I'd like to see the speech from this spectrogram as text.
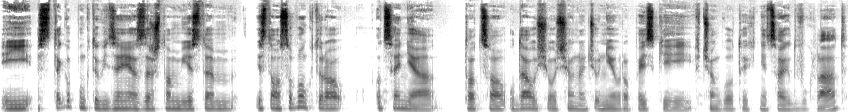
I z tego punktu widzenia zresztą jestem, jestem osobą, która ocenia to, co udało się osiągnąć Unii Europejskiej w ciągu tych niecałych dwóch lat,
